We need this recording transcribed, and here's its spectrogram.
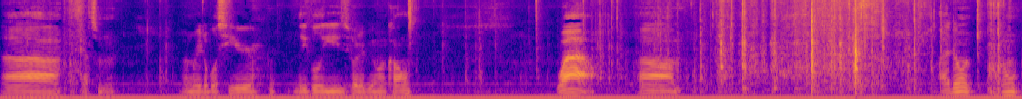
Uh, got some unreadables here. Legalese, whatever you want to call them. Wow. Um, I don't, I don't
